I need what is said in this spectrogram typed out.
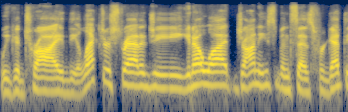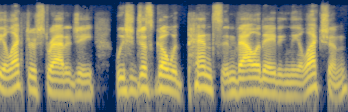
we could try the elector strategy. You know what? John Eastman says forget the elector strategy. We should just go with Pence invalidating the election.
